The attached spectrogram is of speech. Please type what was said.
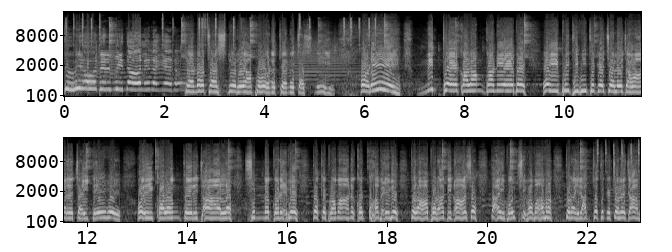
তুমি আমাদের পিতা হলে না কেন? কেন চাসনি রে আপন? কেন চাসনি? ওরে, মিথ্যে কলঙ্ক নিয়ে বে- এই পৃথিবী থেকে চলে যাওয়ার চাইতে ওই কলঙ্কের জাল ছিন্ন করে তোকে প্রমাণ করতে হবে তোরা অপরাধী নস। তাই বলছি বাবা তোরা এই রাজ্য থেকে চলে যাব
